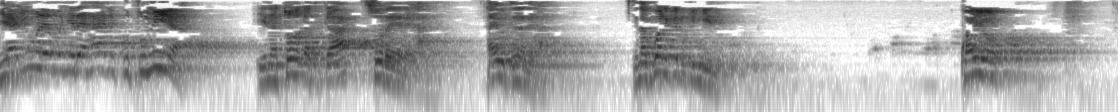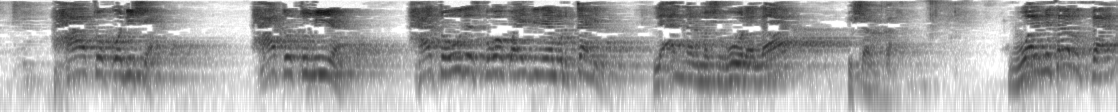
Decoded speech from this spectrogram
ya yule mwenye rehani kutumia inatoka katika sura ya rehani hayo tena rehani inakuwa ni kitu kingine kwa hiyo hatokodisha hatotumia hatouza isipokuwa kwa idhini ya murtahid لان المشغول لا يشغل والمثال الثاني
